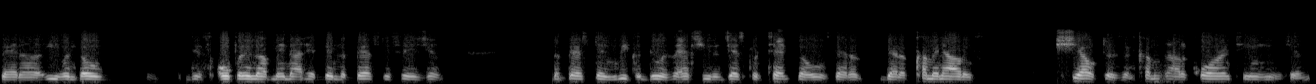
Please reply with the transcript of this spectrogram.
that uh, even though this opening up may not have been the best decision, the best thing we could do is ask you to just protect those that are that are coming out of shelters and coming out of quarantines and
